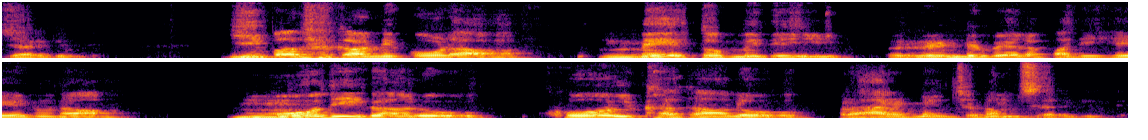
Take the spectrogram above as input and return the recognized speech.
జరిగింది. ఈ పథకాన్ని కూడా మే తొమ్మిది రెండు వేల పదిహేనున మోదీ గారు కోల్కతాలో ప్రారంభించడం జరిగింది.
